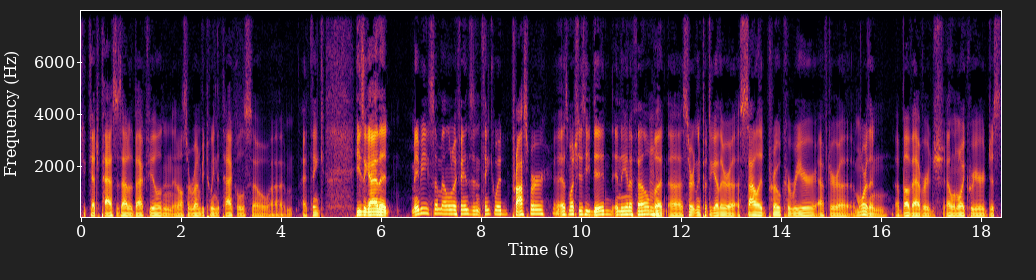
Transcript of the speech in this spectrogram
Could catch passes out of the backfield and, and also run between the tackles. So um, I think he's a guy that maybe some Illinois fans didn't think would prosper as much as he did in the NFL, Mhm. but uh, certainly put together a, a solid pro career after a more than above average Illinois career. Just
